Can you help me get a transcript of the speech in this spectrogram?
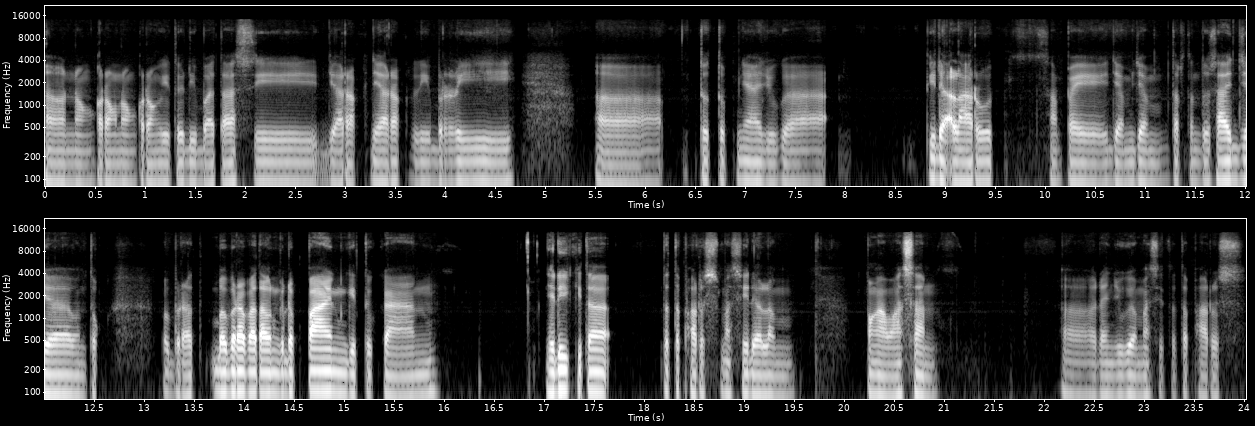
eh, nongkrong-nongkrong gitu dibatasi, jarak-jarak diberi, eh, tutupnya juga tidak larut sampai jam-jam tertentu saja untuk beberapa beberapa tahun ke depan gitu kan. Jadi kita tetap harus masih dalam pengawasan uh, dan juga masih tetap harus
